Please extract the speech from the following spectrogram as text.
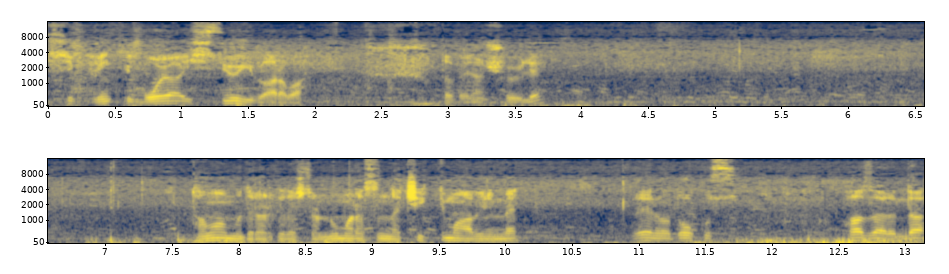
Spring bir boya istiyor gibi araba. Şurada falan şöyle. Tamam mıdır arkadaşlar? Numarasını da çektim abinin ben. Renault 9 pazarında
